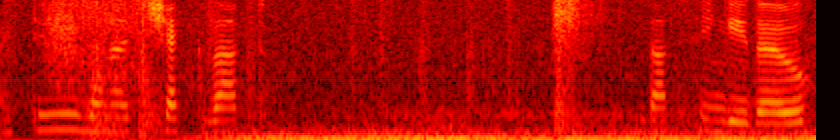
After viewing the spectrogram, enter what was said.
I do wanna check that that thingy though.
